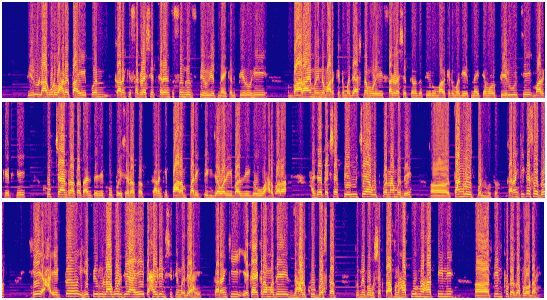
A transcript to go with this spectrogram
पेरू लागवड वाढत आहे पण कारण की सगळ्या शेतकऱ्यांचं संघच पेरू येत नाही. कारण पेरू हे बारा महिने मार्केटमध्ये असल्यामुळे सगळ्या शेतकऱ्यांचं पेरू मार्केटमध्ये येत नाही. त्यामुळे पेरूचे मार्केट हे खूप छान राहतात आणि त्याचे खूप पैसे राहतात. कारण की पारंपरिक पीक ज्वारी बाजरी गहू हरभरा ह्याच्यापेक्षा पेरूच्या उत्पन्नामध्ये चांगलं उत्पन्न होतं. कारण की कसं होतं हे एक तर हे पेरू लागवड जे आहे ते हाय शेतीमध्ये आहे. कारण की एका एकरामध्ये झाड खूप बसतात. तुम्ही बघू शकता आपण हा पूर्ण हा तीन तीन फुटाचा प्लॉट आहे.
